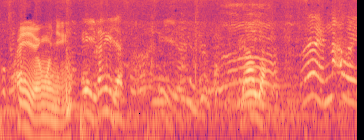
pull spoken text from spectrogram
ya. Iya munyi. Enak weh.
